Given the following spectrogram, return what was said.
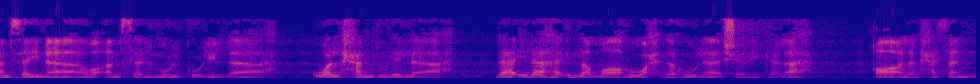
أمسينا وأمسى الملك لله والحمد لله لا إله إلا الله وحده لا شريك له قال الحسن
